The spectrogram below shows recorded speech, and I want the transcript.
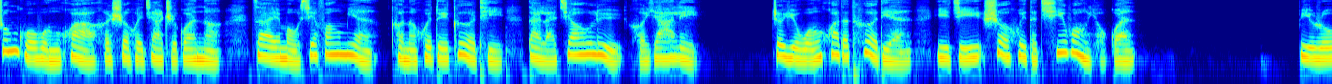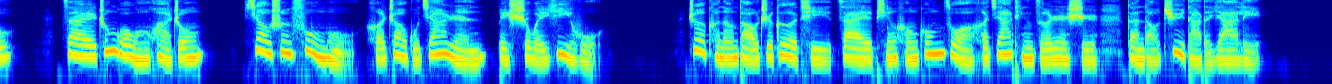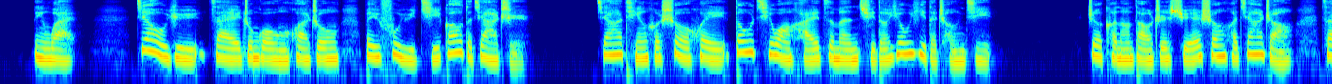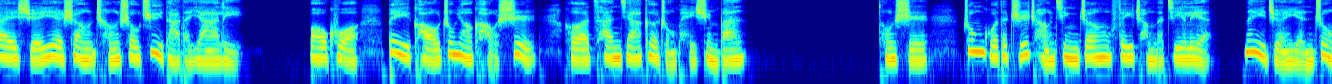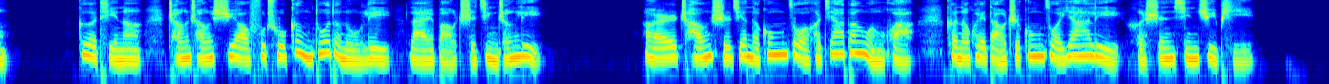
中国文化和社会价值观呢，在某些方面可能会对个体带来焦虑和压力，这与文化的特点以及社会的期望有关。比如，在中国文化中，孝顺父母和照顾家人被视为义务，这可能导致个体在平衡工作和家庭责任时感到巨大的压力。另外，教育在中国文化中被赋予极高的价值，家庭和社会都期望孩子们取得优异的成绩，这可能导致学生和家长在学业上承受巨大的压力，包括备考重要考试和参加各种培训班。同时，中国的职场竞争非常的激烈，内卷严重。个体呢，常常需要付出更多的努力来保持竞争力，而长时间的工作和加班文化可能会导致工作压力和身心俱疲。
